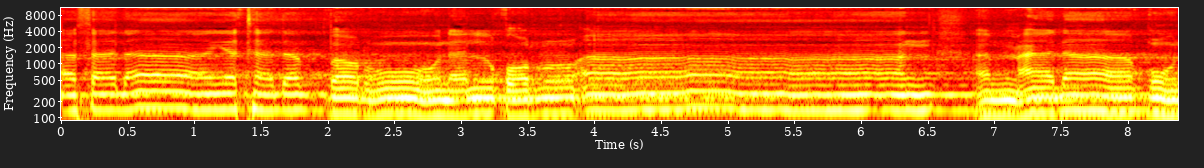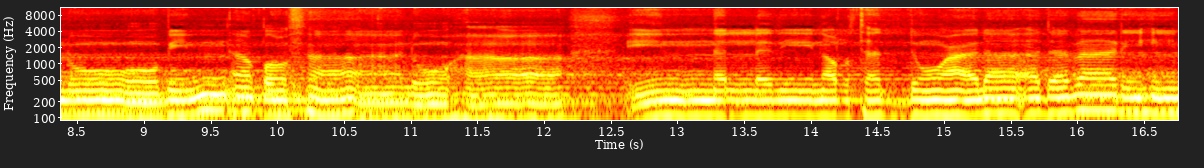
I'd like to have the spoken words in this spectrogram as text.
أفلا يتدبرون القرآن؟ أم على قلوب أقفالها؟ إن الذين ارتدوا على أدبارهم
